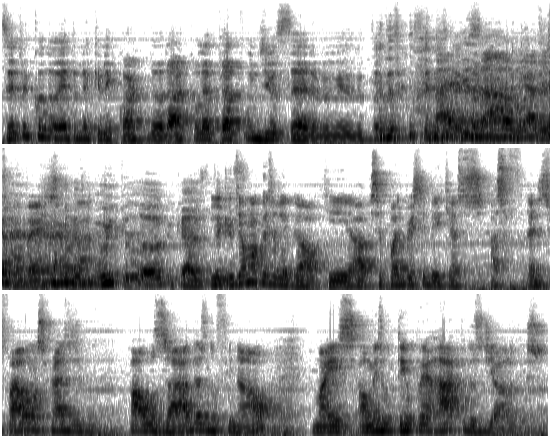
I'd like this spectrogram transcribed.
sempre quando eu entro naquele quarto do oráculo é pra fundir o cérebro mesmo. Todas as Mas é bizarro, cara. as conversas por É muito louco, cara. Você E tem que- tem uma coisa legal, que ah, você pode perceber que as, as- eles falam as frases pausadas no final, mas ao mesmo tempo é rápido os diálogos.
